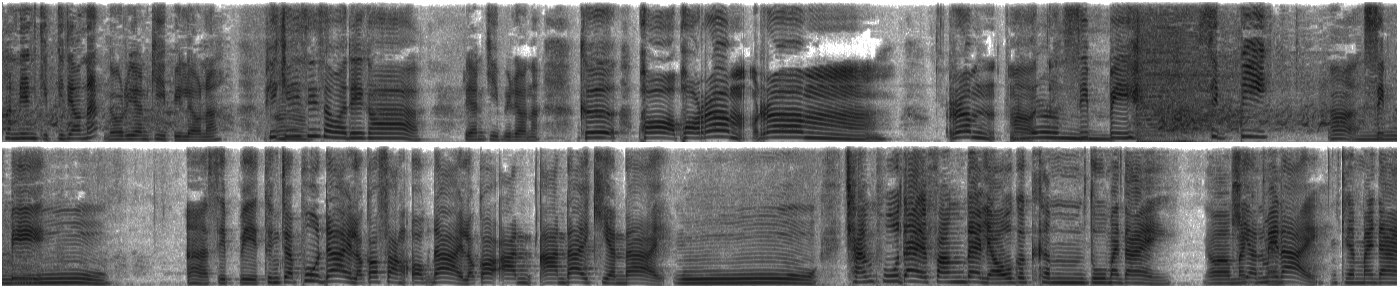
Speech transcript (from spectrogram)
คุณเรียนกี่ปีแล้วนะหนูเรียนกี่ปีแล้วนะพี่เคซี่สวัสดีค่ะ เรียนกี่ปีแล้วนะคือพอพอเริ่มเริ่ม เริ่มเอ่อสิบปีสิบปีอ่าสิบปีโอ้อ่าสิบปีถึงจะพูดได้แล้วก็ฟังออกได้ แล้วก็อ่านอ่านได้เขียนได้โอ้ฉันพูดได้ฟังได้แล้วก็คำดูไม่ได้เออเขียนไม่ได้เขียนไม่ได้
